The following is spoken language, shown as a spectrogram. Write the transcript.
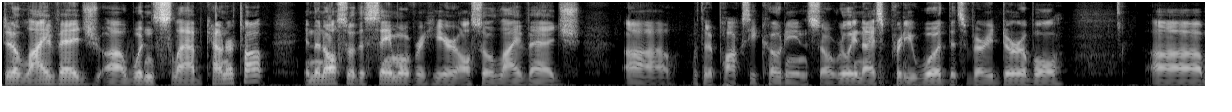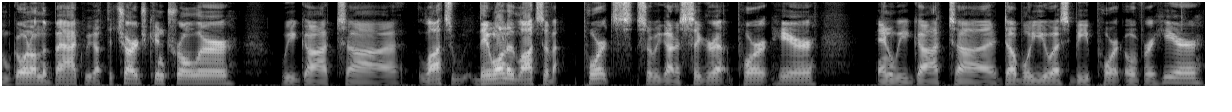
Did a live edge uh, wooden slab countertop. And then also the same over here, also live edge uh, with an epoxy coating. So really nice, pretty wood that's very durable. Um, going on the back, we got the charge controller. We got uh, lots, they wanted lots of ports. So we got a cigarette port here and we got uh, double USB port over here.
